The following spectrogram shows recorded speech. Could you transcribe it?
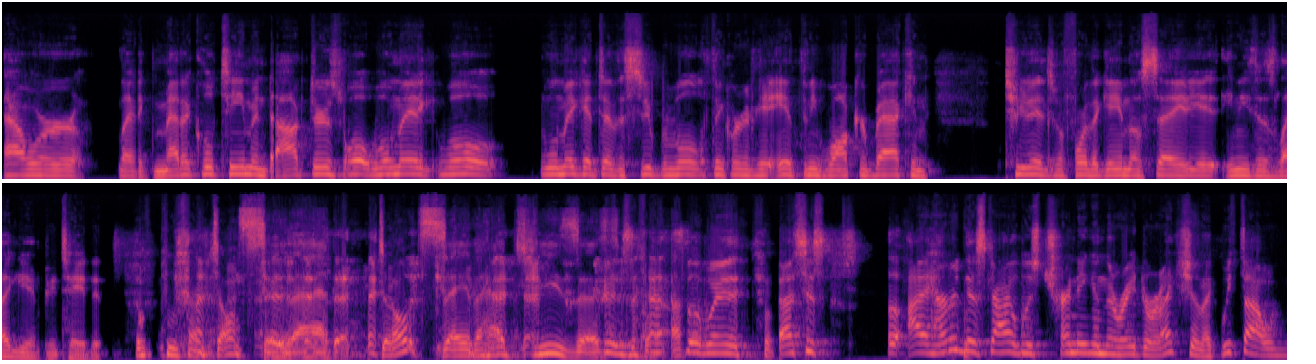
our like medical team and doctors will we'll make we'll we'll make it to the Super Bowl. I think we're gonna get Anthony Walker back and two days before the game they'll say he needs his leg amputated. Don't say that. Don't say that. Jesus. that's the way that's just I heard this guy was trending in the right direction. Like we thought,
